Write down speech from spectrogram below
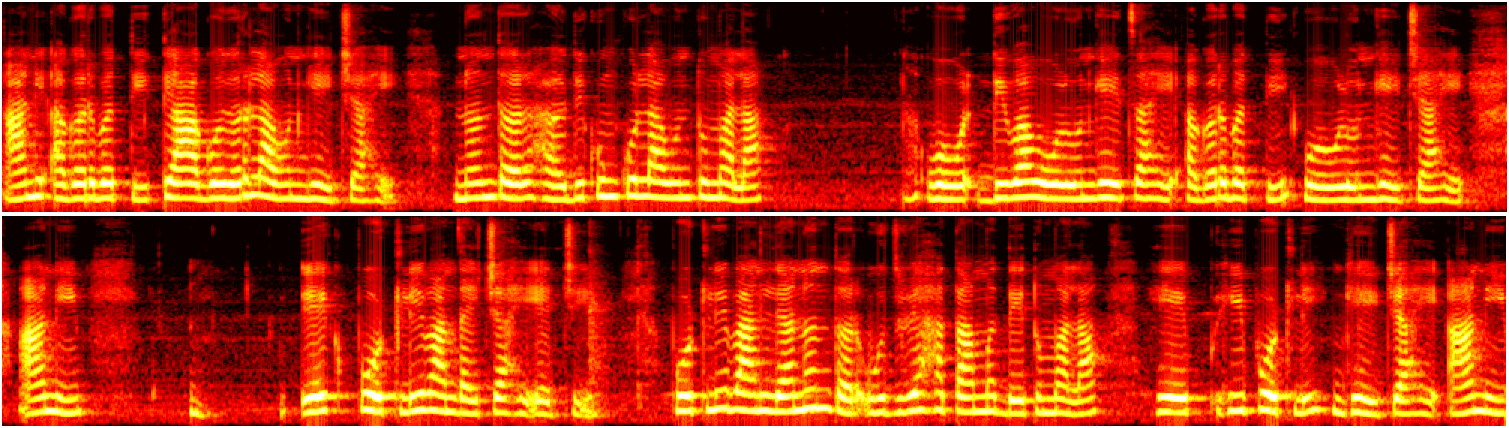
आणि अगरबत्ती त्या अगोदर लावून घ्यायची आहे. नंतर हळदी कुंकू लावून तुम्हाला ओळ दिवा ओळून घ्यायचा आहे अगरबत्ती ओवळून घ्यायची आहे आणि एक पोटली बांधायची आहे याची. पोटली बांधल्यानंतर उजव्या हातामध्ये तुम्हाला हे ही पोटली घ्यायची आहे. आणि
